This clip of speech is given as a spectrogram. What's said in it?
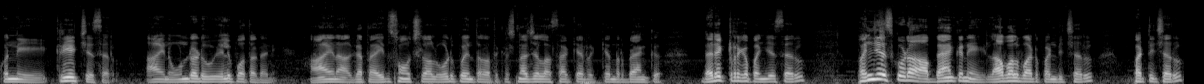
కొన్ని క్రియేట్ చేశారు. ఆయన ఉండడు వెళ్ళిపోతాడని. ఆయన గత ఐదు సంవత్సరాలు ఓడిపోయిన తర్వాత కృష్ణా జిల్లా సహకార కేంద్ర బ్యాంక్ డైరెక్టర్గా పనిచేశారు. పనిచేసి కూడా ఆ బ్యాంకుని లాభాల బాట పండించారు పట్టించారు.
